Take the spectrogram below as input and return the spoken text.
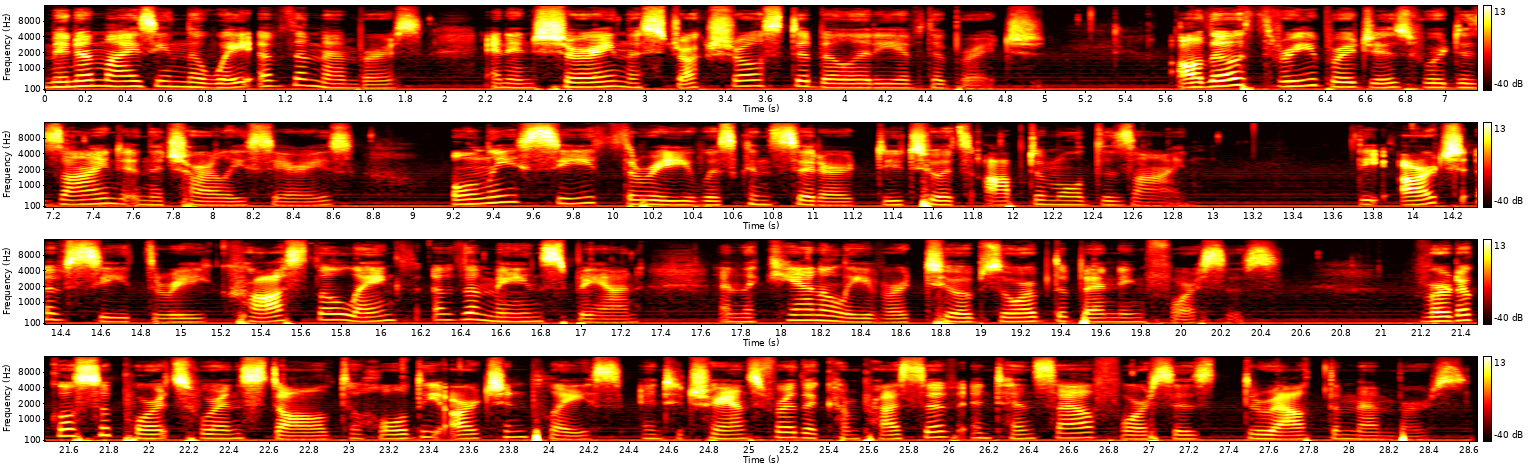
minimizing the weight of the members, and ensuring the structural stability of the bridge. Although three bridges were designed in the Charlie series, only C3 was considered due to its optimal design. The arch of C3 crossed the length of the main span and the cantilever to absorb the bending forces. Vertical supports were installed to hold the arch in place and to transfer the compressive and tensile forces throughout the members.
